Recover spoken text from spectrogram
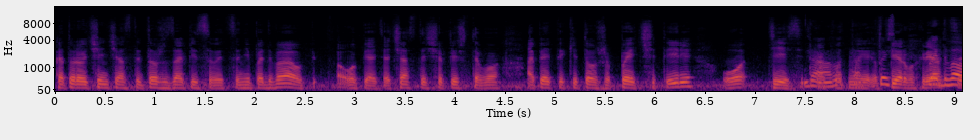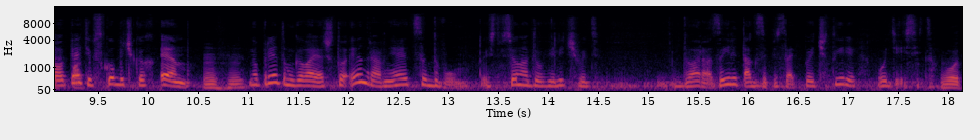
который очень часто тоже записывается не P2O5, а часто еще пишет его опять-таки тоже P4O10, Да, как вот вот мы так. в То первых реакциях. P2O5 и в скобочках N. Мгм. Но при этом говорят, что n равняется 2. То есть все надо увеличивать в два раза. Или так записать P4O10. Вот.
